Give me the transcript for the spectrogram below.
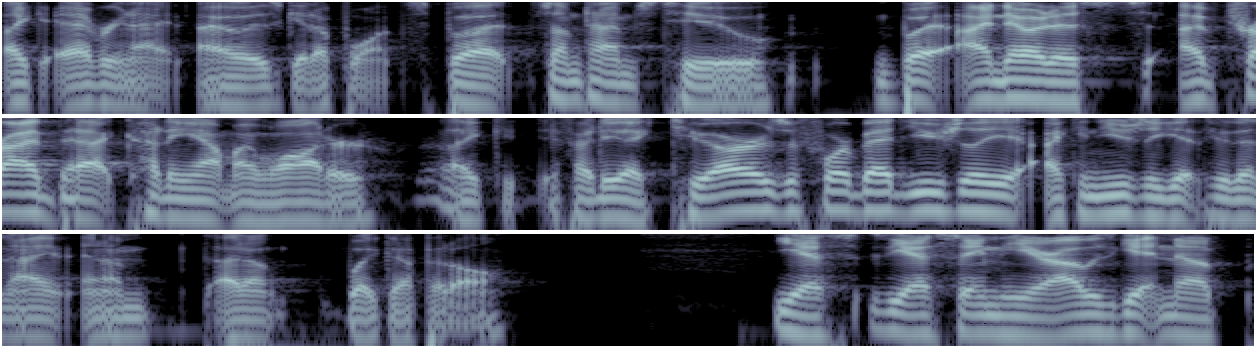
like every night. I always get up once, but sometimes two. But I noticed I've tried that cutting out my water. Like if I do like two hours before bed, usually I can usually get through the night, and I'm I don't wake up at all. Yes, yeah, same here. I was getting up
